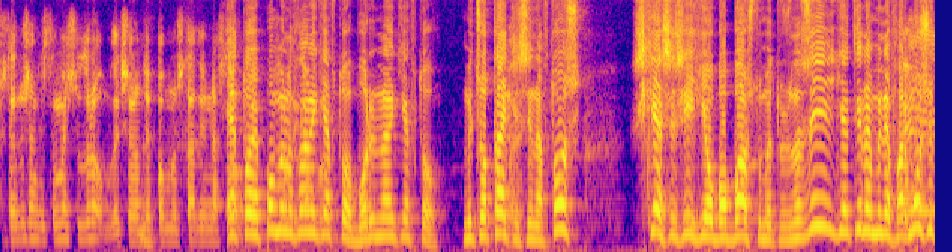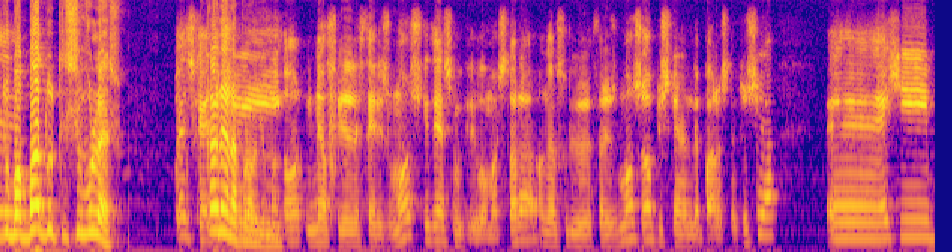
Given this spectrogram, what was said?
εκτελούσαν και στη μέση του δρόμου. Δεν ξέρω αν το επόμενο στάδιο είναι αυτό. Ε, το επόμενο θα Θεωρητικά είναι και μόνο. αυτό. Μπορεί να είναι και αυτό. Μητσοτάκης Ναι. είναι αυτός. Σχέσεις είχε ο μπαμπάς του με τους Ναζί, γιατί να μην εφαρμόσει Ε, του μπαμπά του τις συμβουλές; Έτσι, κι Κανένα αλλιώς, πρόβλημα. Ο νεοφιλελευθερισμό, γιατί δεν μην κρυβόμαστε τώρα, ο νεοφιλελευθερισμό, όποιος και να είναι πάνω στην εξουσία, ε, έχει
